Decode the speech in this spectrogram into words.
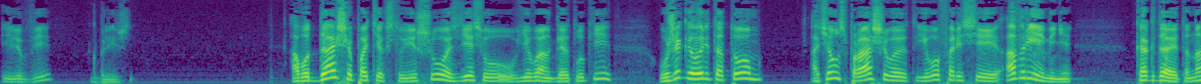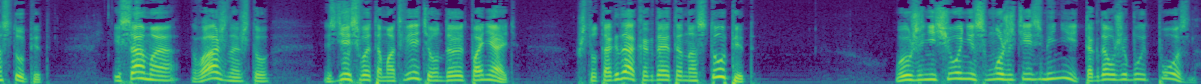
и любви к ближнему. А вот дальше по тексту Иешуа, здесь у, в Евангелии от Луки, уже говорит о том, о чем спрашивают его фарисеи, о времени, когда это наступит. И самое важное, что здесь в этом ответе он дает понять, что тогда, когда это наступит, вы уже ничего не сможете изменить, тогда уже будет поздно.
